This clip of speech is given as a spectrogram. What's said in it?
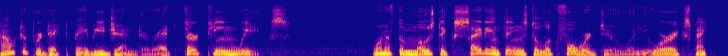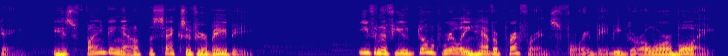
How to predict baby gender at 13 weeks. One of the most exciting things to look forward to when you are expecting is finding out the sex of your baby. Even if you don't really have a preference for a baby girl or a boy,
